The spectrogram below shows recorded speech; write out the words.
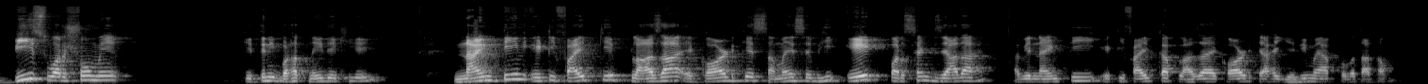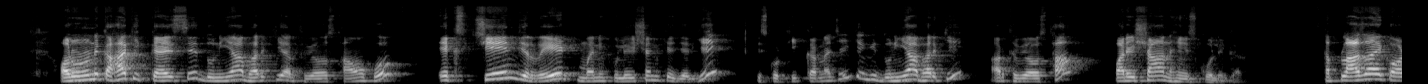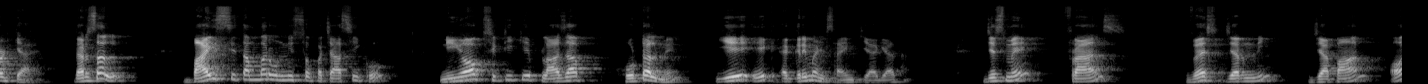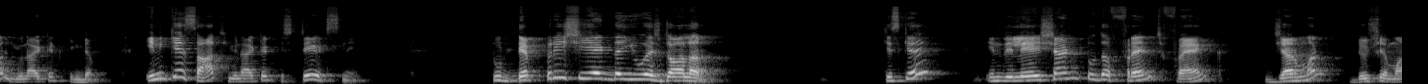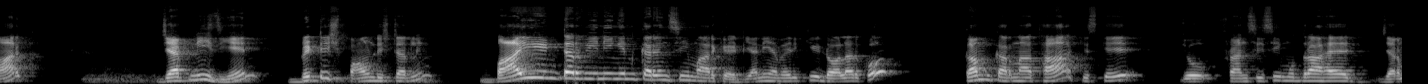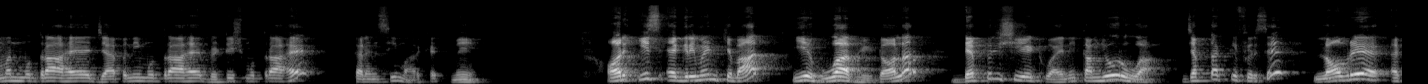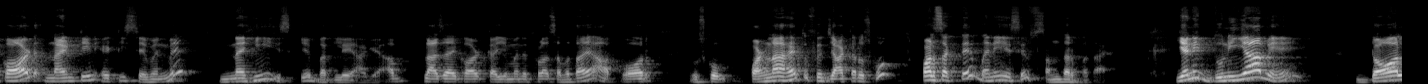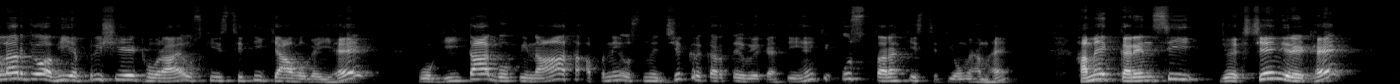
20 वर्षों में इतनी बढ़त नहीं देखी गई। 1985 के प्लाजा अकॉर्ड के समय से भी 8 परसेंट ज़्यादा है। अब ये 1985 का प्लाजा अकॉर्ड क्या है, ये भी मैं आपको बताता हूँ। और उन्होंने कहा कि कैसे दुनिया भर की अर्थव्यवस्थाओं को एक्सचेंज रेट मैनिपुलेशन के ज़रिए इसको ठीक करना चाहिए, क्योंकि दुनिया भर की अर्थव्यवस्था परेशान है इसको लेकर। अब प्लाजा अकॉर्ड क्या है? दरअसल 22 सितंबर 1985 को न्यूयॉर्क सिटी के प्लाजा होटल में ये एक एग्रीमेंट साइन किया गया था, जिसमें फ्रांस, वेस्ट जर्मनी, जापान और यूनाइटेड किंगडम, इनके साथ यूनाइटेड स्टेट्स ने to depreciate the US dollar किसके? In relation to the French franc German Deutsche mark Japanese yen British pound sterling by intervening in currency market यानी अमेरिकी dollar को कम करना था, किसके? जो फ्रांसीसी मुद्रा है, जर्मन मुद्रा है, जापानी मुद्रा है, ब्रिटिश मुद्रा है करेंसी मार्केट में। और इस एग्रीमेंट के बाद ये हुआ भी, डॉलर डेप्रिशिएट हुआ, यानी कमज़ोर हुआ, जब तक कि फिर से लॉवरे अकॉर्ड 1987 में नहीं इसके बदले आ गया। अब प्लाजा अकॉर्ड का ये मैंने थोड़ा सा बताया, आपको और उसको पढ़ना है तो फिर जाकर उसको पढ़ सकते हैं, मैंने ये सिर्फ़ संदर्भ बताया। यानी दुनिया में डॉलर जो अभी अप्रिशिएट हो रहा है, उसकी स्थिति क्या हो गई है? वो गीता गोपीनाथ अपने उसमें ज़िक्र करते हुए कहती हैं कि उस तरह की स्थितियों में हम हैं। हमें करेंसी जो एक्सचेंज रेट है,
